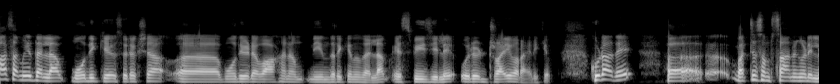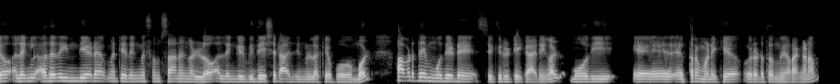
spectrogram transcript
ആ സമയത്തെല്ലാം മോദിക്ക് സുരക്ഷ മോദിയുടെ വാഹനം നിയന്ത്രിക്കുന്നതെല്ലാം എസ് ബി ജിയിലെ ഒരു ഡ്രൈവറായിരിക്കും. കൂടാതെ മറ്റ് സംസ്ഥാനങ്ങളിലോ അല്ലെങ്കിൽ അതായത് ഇന്ത്യയുടെ മറ്റേതെങ്കിലും സംസ്ഥാനങ്ങളിലോ അല്ലെങ്കിൽ വിദേശ രാജ്യങ്ങളിലൊക്കെ പോകുമ്പോൾ അവിടുത്തെ മോദിയുടെ സെക്യൂരിറ്റി കാര്യങ്ങൾ മോദി എത്ര മണിക്ക് ഒരിടത്തുനിന്ന് ഇറങ്ങണം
